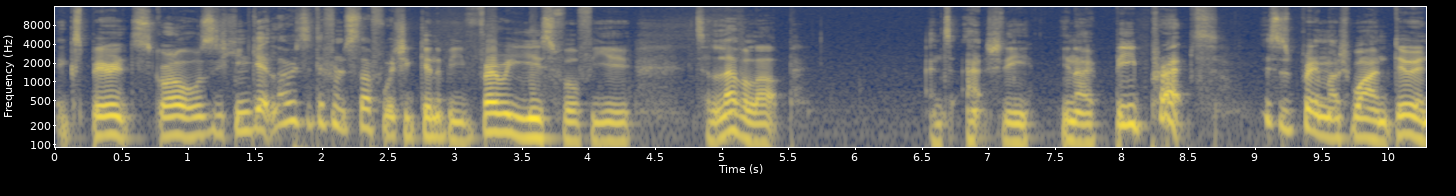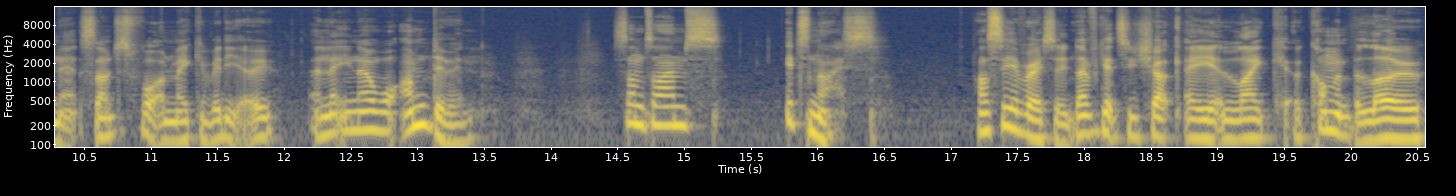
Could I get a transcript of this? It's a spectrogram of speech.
experience scrolls, you can get loads of different stuff which are going to be very useful for you to level up and to actually, you know, be prepped. This is pretty much why I'm doing it. So I just thought I'd make a video and let you know what I'm doing. Sometimes it's nice. I'll see you very soon. Don't forget to chuck a like, a comment below.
